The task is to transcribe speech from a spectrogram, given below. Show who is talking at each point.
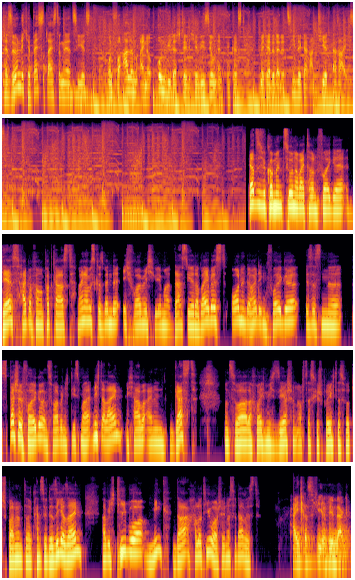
Speaker 1: persönliche Bestleistungen erzielst und vor allem eine unwiderstehliche Vision entwickelst, mit der du deine Ziele garantiert erreichst.
Speaker 2: Herzlich willkommen zu einer weiteren Folge des Hyperformer Podcast. Mein Name ist Chris Wende. Ich freue mich wie immer, dass du hier dabei bist. Und in der heutigen Folge ist es eine Special-Folge. Und zwar bin ich diesmal nicht allein. Ich habe einen Gast. Und zwar, da freue ich mich sehr schon auf das Gespräch. Das wird spannend, da kannst du dir sicher sein. Habe ich Tibor Mink da. Hallo Tibor, schön, dass du da bist.
Speaker 3: Hi Chris, vielen, vielen Dank.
